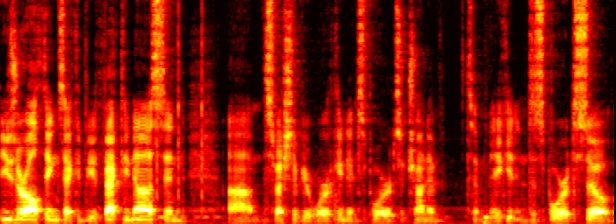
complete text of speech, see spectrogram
these are all things that could be affecting us and um, especially if you're working in sports or trying to, to make it into sports. So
